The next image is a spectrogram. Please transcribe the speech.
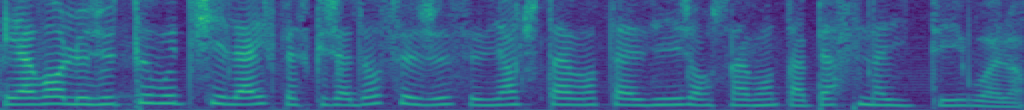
et avoir le jeu Tomochi Life parce que j'adore ce jeu, c'est bien, tu t'inventes ta vie, genre tu t'inventes ta personnalité, voilà.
